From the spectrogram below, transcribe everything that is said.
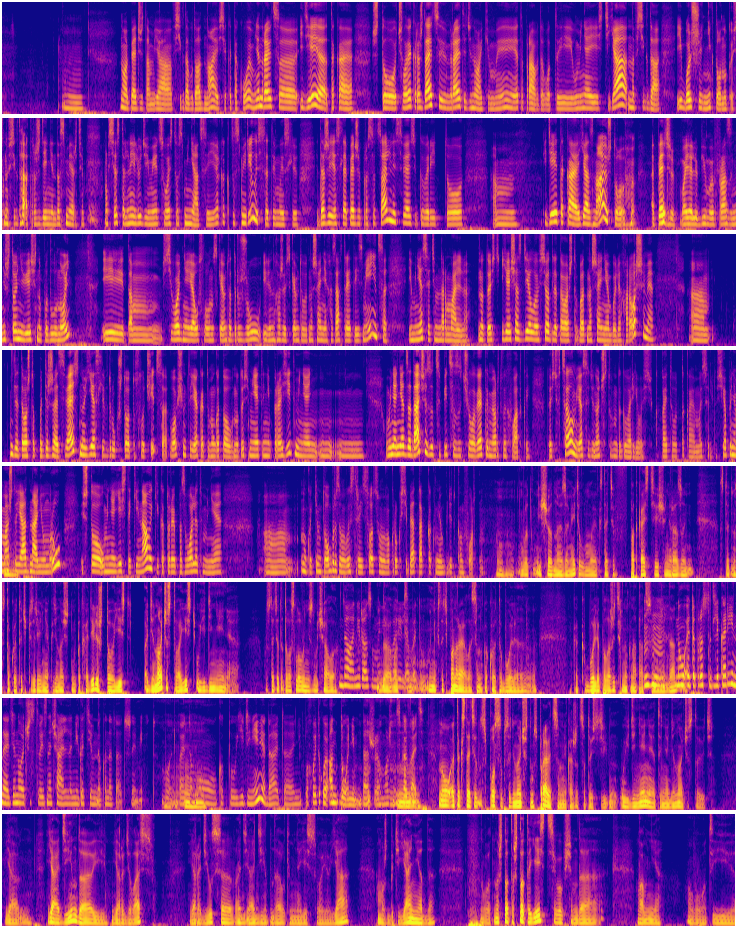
ну, опять же, там, я всегда буду одна и всякое такое. Мне нравится идея такая, что человек рождается и умирает одиноким, и это правда. Вот, и у меня есть я навсегда, и больше никто, ну, то есть навсегда от рождения до смерти. А все остальные люди имеют свойство сменяться. И я как-то смирилась с этой мыслью. И даже если, опять же, про социальные связи говорить, то ам, идея такая, я знаю, что, опять же, моя любимая фраза «ничто не вечно под луной», и там сегодня я условно с кем-то дружу или нахожусь с кем-то в отношениях, а завтра это изменится, и мне с этим нормально. Ну, то есть я сейчас делаю все для того, чтобы отношения были хорошими, для того, чтобы поддержать связь, но если вдруг что-то случится, в общем-то, я к этому готова. Ну, то есть меня это не поразит, меня... У меня нет задачи зацепиться за человека мертвой хваткой. То есть в целом я с одиночеством договорилась. Какая-то вот такая мысль. То есть я понимаю, что Мгм. я одна не умру, и что у меня есть такие навыки, которые позволят мне а, ну, каким-то образом выстроить социум вокруг себя так, как мне будет комфортно. Мгм. Вот еще одно я заметил. Мы, кстати, в подкасте еще ни разу с, с такой точки зрения к одиночеству не подходили, что есть одиночество, а есть уединение. Кстати, от этого слова не звучало. Да, ни разу мы не да, говорили вот об этом. мне, кстати, понравилось. Оно какое-то более как более положительную коннотацию Мгм. имеет, да? Ну, это просто для Карины одиночество изначально негативную коннотацию имеет. Вот, поэтому как бы уединение, да, это неплохой такой антоним даже, можно сказать. Ну, это, кстати, способ с одиночеством справиться, мне кажется. То есть уединение — это не одиночество ведь. Я, я один, да, и я родилась, я родился один, да, вот у меня есть свое я, а может быть и я нет, да. Вот, ну что-то, что-то есть, в общем, да, во мне, вот, и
